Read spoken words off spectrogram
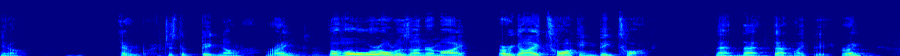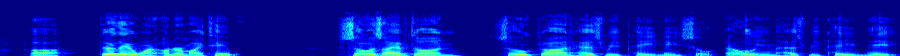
you know, everybody, just a big number, right? The whole world was under my, or a guy talking big talk. That that that might be right. Uh, there they were under my table. So as I have done, so God has repaid me. So Elohim has repaid me.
